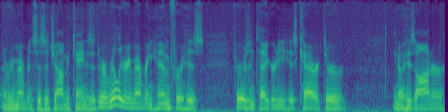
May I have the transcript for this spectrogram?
remembrances of John McCain, is that they're really remembering him for his for his integrity, his character, you know, his honor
